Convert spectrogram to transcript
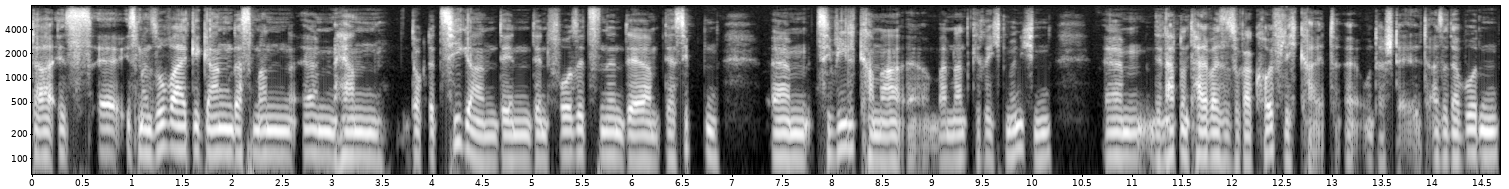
da ist, äh, ist man so weit gegangen, dass man ähm, Herrn Dr. Ziegern, den, den Vorsitzenden der, der siebten ähm, Zivilkammer äh, beim Landgericht München, ähm, den hat man teilweise sogar Käuflichkeit äh, unterstellt. Also da wurden,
